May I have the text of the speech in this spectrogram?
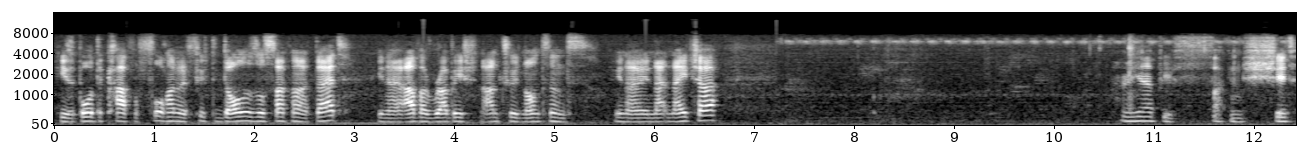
He's bought the car for $450 or something like that. You know, other rubbish and untrue nonsense, you know, in that nature. Hurry up, you fucking shit.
